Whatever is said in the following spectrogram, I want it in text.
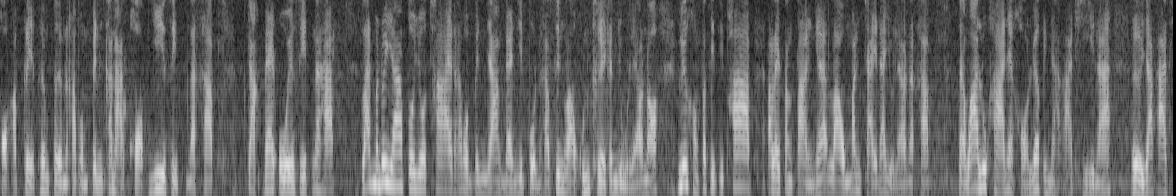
ขออัปเกรดเพิ่มเติมนะครับผมเป็นขนาดขอบ 20 นะครับ จากแบรนด์ Oasis นะครับ รัดมาด้วยยางโตโยไทยนะครับผมเป็นยางแบรนด์ญี่ปุ่นนะครับซึ่งเราคุ้นเคยกันอยู่แล้วเนาะเรื่องของประสิทธิภาพอะไรต่างๆอย่างเงี้ยเรามั่นใจได้อยู่แล้วนะครับแต่ว่าลูกค้าเนี่ยขอเลือกเป็นยาง RT นะเออยาง RT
